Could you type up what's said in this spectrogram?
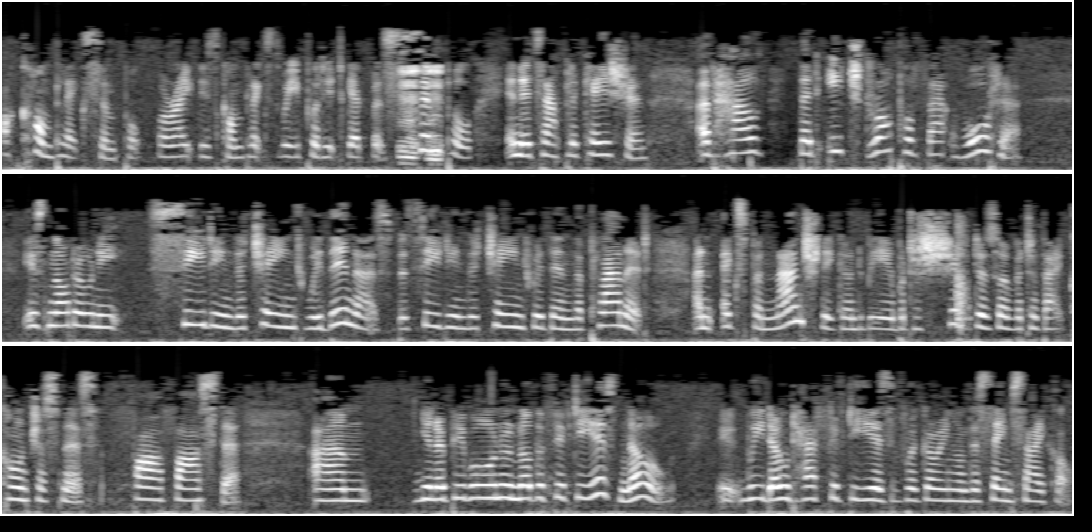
or complex simple, alright, it's complex the way you put it together, but mm-hmm. simple in its application of how that each drop of that water is not only seeding the change within us, but seeding the change within the planet and exponentially going to be able to shift us over to that consciousness far faster. Um, you know, people want another 50 years. No, we don't have 50 years if we're going on the same cycle.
